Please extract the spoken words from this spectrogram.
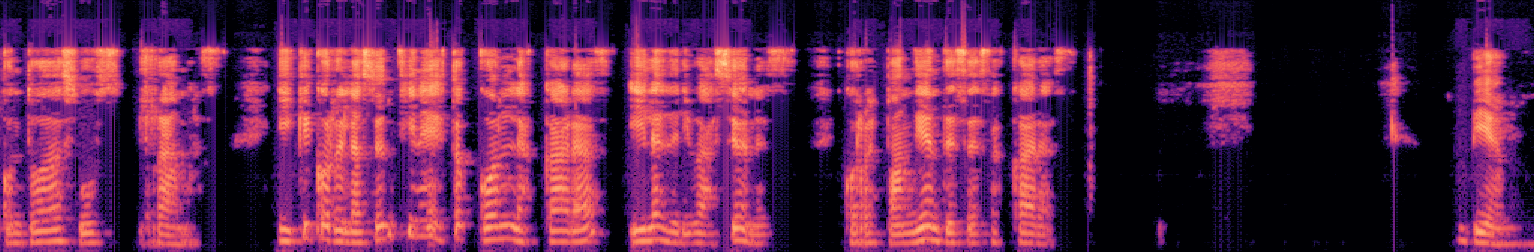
con todas sus ramas. ¿Y qué correlación tiene esto con las caras y las derivaciones correspondientes a esas caras? Bien.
